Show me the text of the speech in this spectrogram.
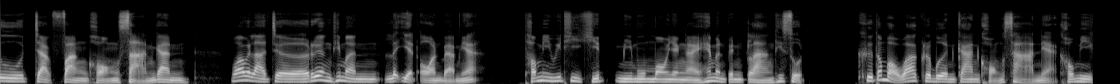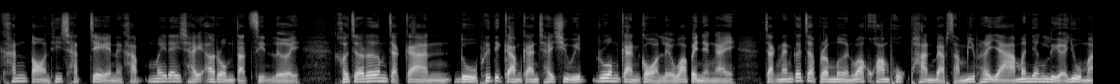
ดูจากฝั่งของศาลกัน ว่าเวลาเจอเรื่องที่มันละเอียดอ่อนแบบเนี้ย เขามีวิธีคิดมีมุมมองยังไงให้มันเป็นกลางที่สุด คือต้องบอกว่ากระบวนการของศาลเนี่ยเขามีขั้นตอนที่ชัดเจนนะครับ ไม่ได้ใช้อารมณ์ตัดสินเลย เขาจะเริ่มจากการดูพฤติกรรมการใช้ชีวิตร่วมกันก่อนเลยว่าเป็นยังไง จากนั้นก็จะประเมินว่าความผูกพันแบบสามีภรรยามันยังเหลืออยู่ไหม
